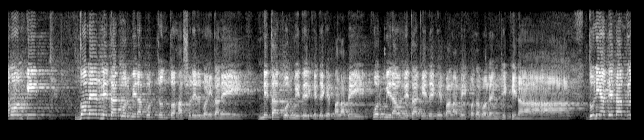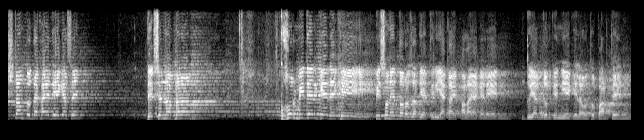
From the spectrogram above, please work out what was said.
এমনকি দলের নেতা কর্মীরা পর্যন্ত হাসরের ময়দানে নেতা কর্মীদেরকে দেখে পালাবে, কর্মীরাও নেতাকে দেখে পালাবে, কথা বলেন ঠিক কিনা? দুনিয়াতে তার দৃষ্টান্ত দেখায় দিয়ে গেছে। দেখছেন না আপনারা? কর্মীদেরকে রেখে পিছনের দরজা দিয়ে তিনি একাই পালায়া গেলেন। দুই একজনকে নিয়ে গেলেও তো পারতেন।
